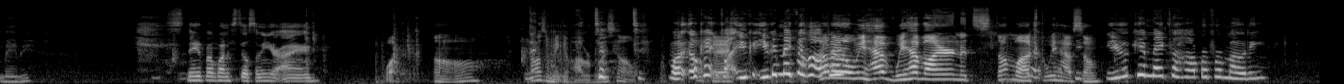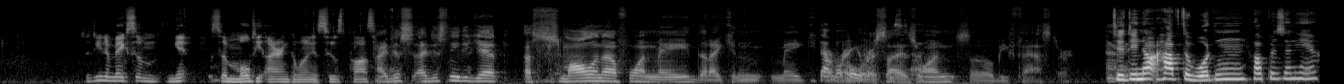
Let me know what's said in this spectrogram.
Maybe. Maybe I want to steal some of your iron. What? Oh, I was making a hopper myself. Well, okay, Okay. fine. You, can- you can make the hopper. no, no. no. We have we have iron. It's not much, but we have You- some. You can make the hopper for Modii. Just need to make some get some multi iron going as soon as possible. I just I just need to get a small enough one made that I can make Double a regular size one, so it'll be faster. Do they not have the wooden hoppers in here?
